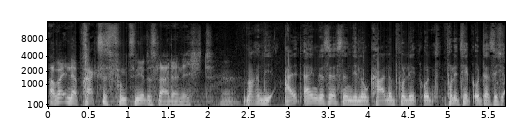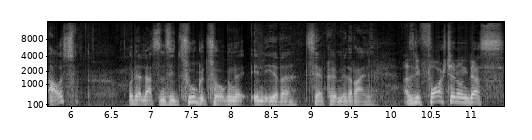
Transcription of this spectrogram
aber in der Praxis funktioniert es leider nicht. Machen die Alteingesessenen die lokale Politik unter sich aus oder lassen sie Zugezogene in ihre Zirkel mit rein? Also die Vorstellung, dass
